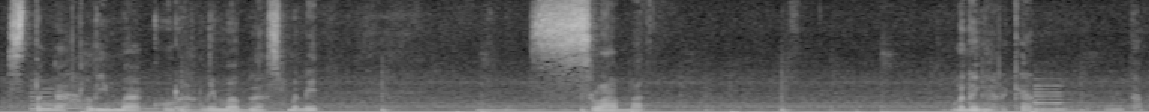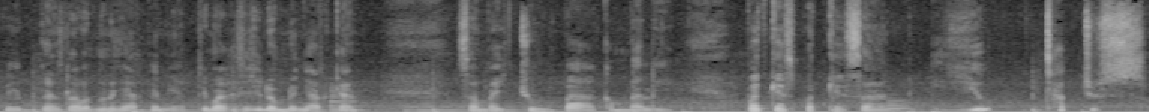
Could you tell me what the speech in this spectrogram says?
setengah lima kurang 15 menit. Selamat mendengarkan. Tapi bukan selamat mendengarkan ya. Terima kasih sudah mendengarkan. Sampai jumpa kembali. Podcast podcastan yuk capcus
